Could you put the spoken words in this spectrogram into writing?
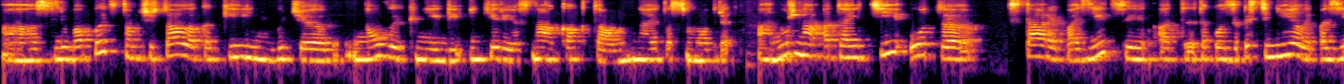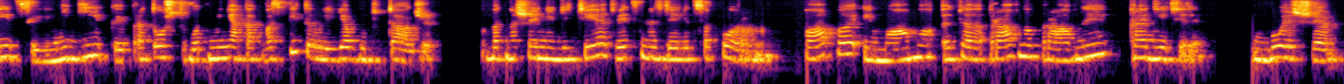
А, с любопытством читала какие-нибудь э, новые книги. Интересно, а как там на это смотрят. А нужно отойти от э, старой позиции, от такой закостенелой позиции, не гибкой, про то, что вот меня так воспитывали, я буду так же. В отношении детей ответственность делится поровну. Папа и мама — это равноправные родители больше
